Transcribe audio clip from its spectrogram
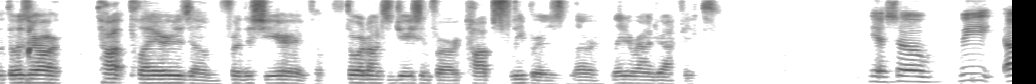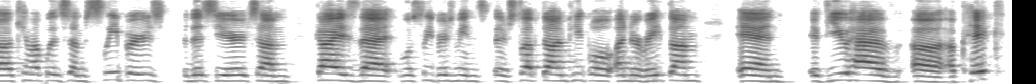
But those are our top players um, for this year. Throw it on to Jason for our top sleepers or later round draft picks. Yeah, so we uh, came up with some sleepers for this year. Some guys that, well, sleepers means they're slept on. People underrate them. And if you have uh, a pick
